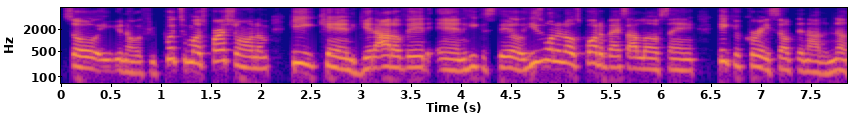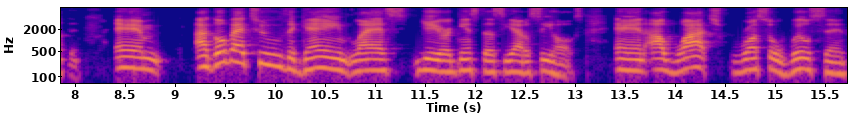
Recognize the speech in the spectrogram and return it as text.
So, you know, if you put too much pressure on him, he can get out of it and he can still, he's one of those quarterbacks I love saying he could create something out of nothing. And I go back to the game last year against the Seattle Seahawks, and I watched Russell Wilson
